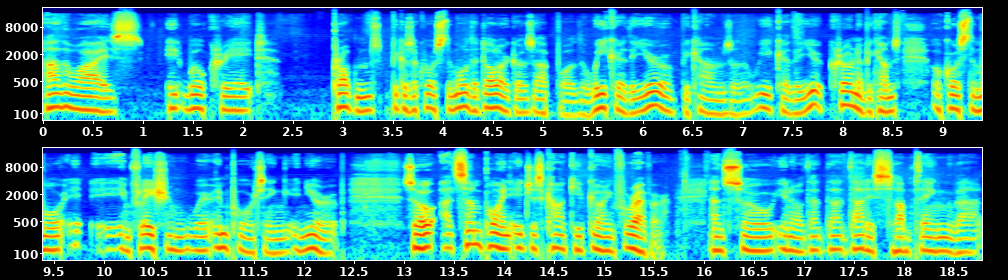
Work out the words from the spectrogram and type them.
Otherwise, it will create problems because, of course, the more the dollar goes up, or the weaker the euro becomes, or the weaker the euro- krona becomes, of course, the more I- inflation we're importing in Europe. So at some point, it just can't keep going forever. And so, you know, that, that, that is something that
